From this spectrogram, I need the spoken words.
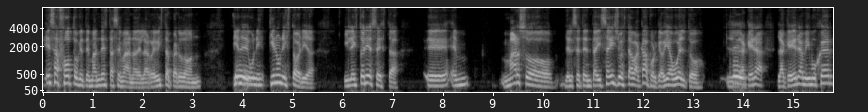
esa foto que te mandé esta semana de la revista Perdón, tiene, Sí. un- tiene una historia, y la historia es esta. Eh, en marzo del 76 yo estaba acá porque había vuelto. La, que era, la que era mi mujer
